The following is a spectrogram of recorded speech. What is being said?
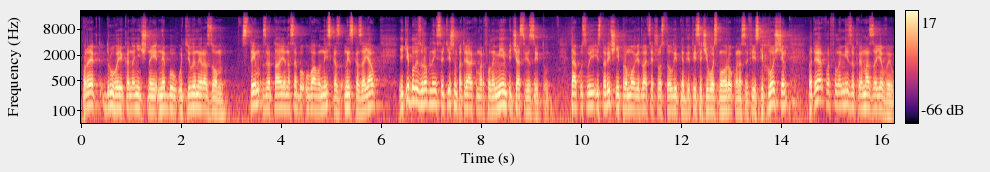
Проект другої канонічної не був утілений разом. З тим звертає на себе увагу низка, низка заяв, які були зроблені святішим патріархом Варфоломієм під час візиту. Так, у своїй історичній промові 26 липня 2008 року на Софійській площі патріарх Варфоломій, зокрема, заявив,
